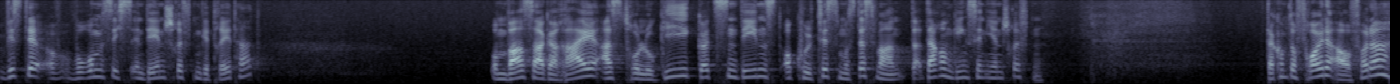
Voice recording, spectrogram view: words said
Wisst ihr, worum es sich in den Schriften gedreht hat? Um Wahrsagerei, Astrologie, Götzendienst, Okkultismus. Das waren, darum ging es in ihren Schriften. Da kommt doch Freude auf, oder?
